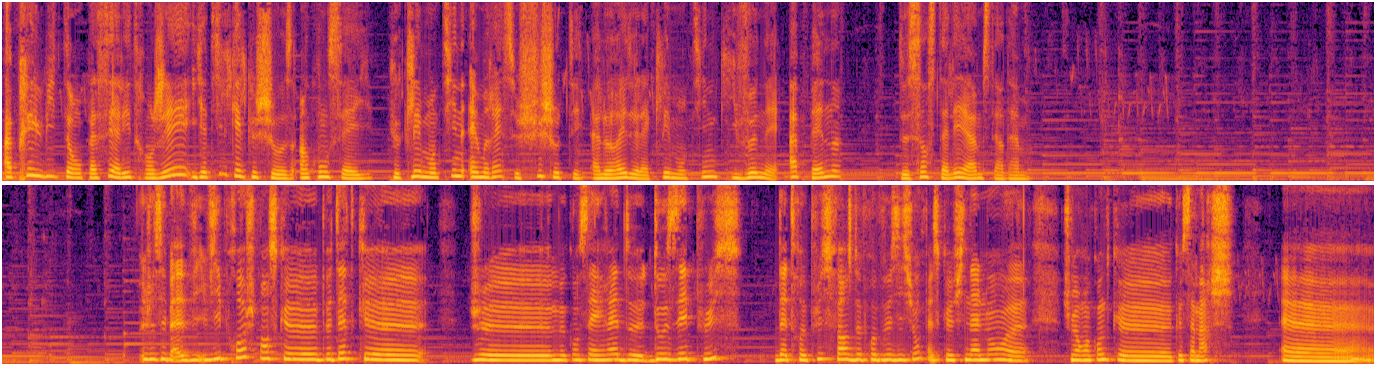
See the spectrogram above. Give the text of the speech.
Après huit ans passés à l'étranger, y a-t-il quelque chose, un conseil, que Clémentine aimerait se chuchoter à l'oreille de la Clémentine qui venait à peine de s'installer à Amsterdam Je sais pas, vie, pro, je pense que peut-être que je me conseillerais de d'oser plus, d'être plus force de proposition, parce que finalement, euh, je me rends compte que, ça marche. Euh,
